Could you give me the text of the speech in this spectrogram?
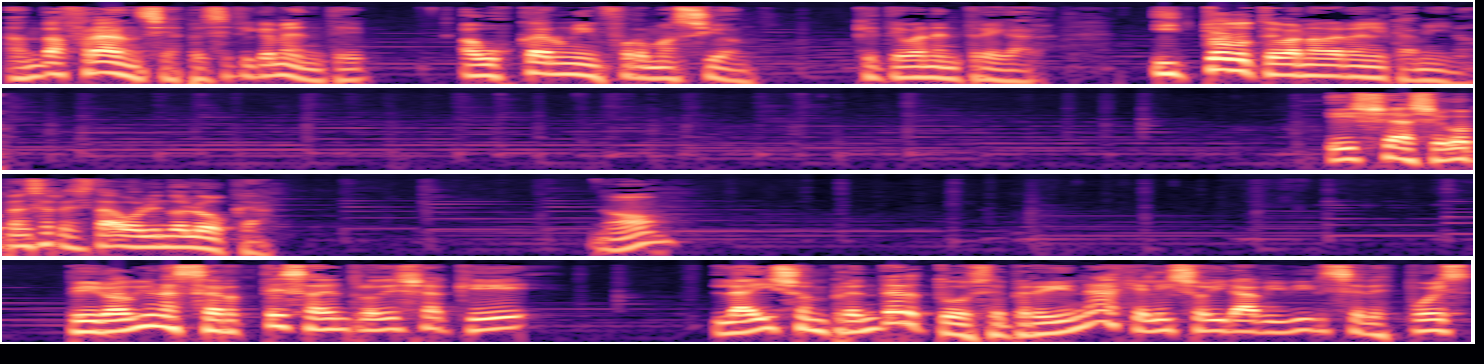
anda a Francia específicamente, a buscar una información que te van a entregar y todo te van a dar en el camino. Ella llegó a pensar que se estaba volviendo loca, ¿no? Pero había una certeza dentro de ella que la hizo emprender todo ese peregrinaje, la hizo ir a vivirse después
